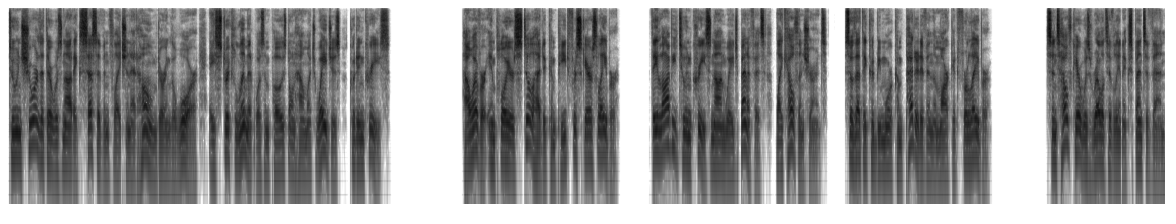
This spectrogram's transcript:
To ensure that there was not excessive inflation at home during the war, a strict limit was imposed on how much wages could increase. However, employers still had to compete for scarce labor. They lobbied to increase non-wage benefits, like health insurance, so that they could be more competitive in the market for labor. Since healthcare was relatively inexpensive then,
